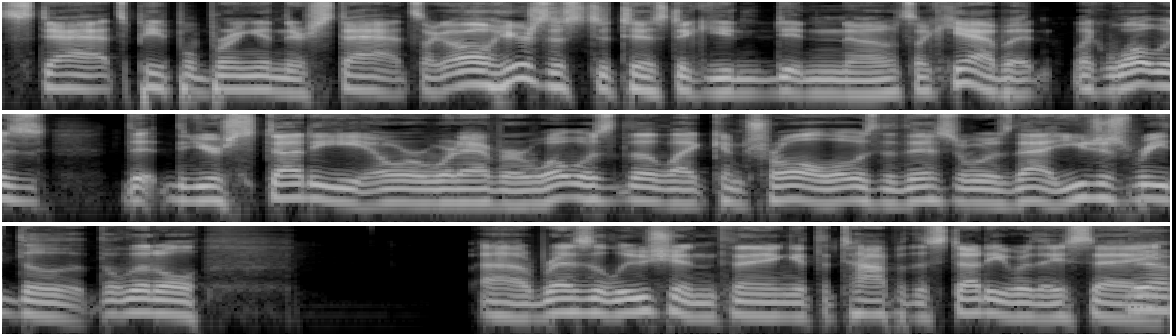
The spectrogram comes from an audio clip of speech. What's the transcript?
Stats, people bring in their stats like, "Oh, here's a statistic you didn't know." It's like, "Yeah, but like what was the, your study or whatever? What was the like control? What was the this or what was that?" You just read the the little uh, resolution thing at the top of the study where they say, Yeah.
